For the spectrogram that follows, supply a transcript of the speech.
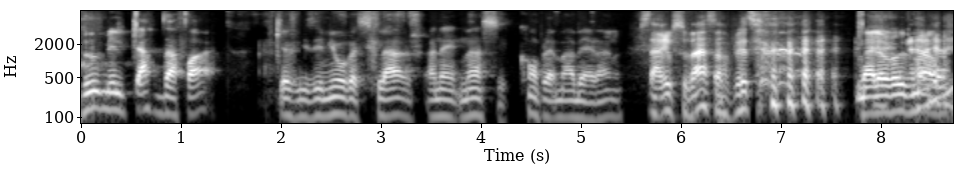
2000 cartes d'affaires, puis que je les ai mis au recyclage. Honnêtement, c'est complètement aberrant. Ça arrive souvent, ça, en plus. Malheureusement, oui.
